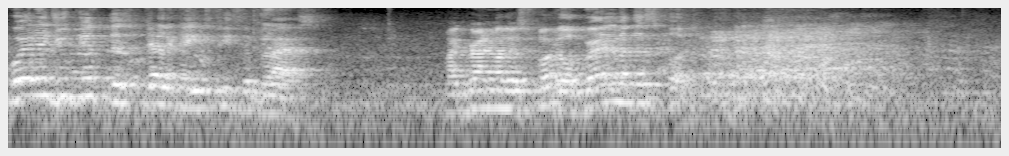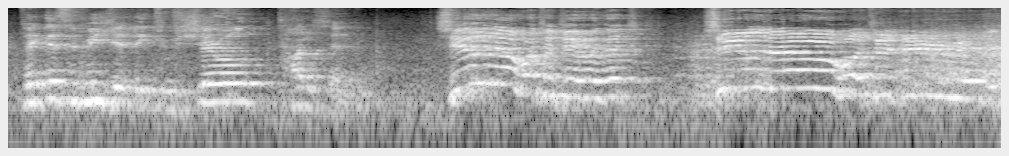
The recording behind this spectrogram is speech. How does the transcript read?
Where did you get this delicate piece of glass? My grandmother's foot? Your grandmother's foot. Take this immediately to Cheryl Tunson. She'll know what to do with it. She'll know what to do with it.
